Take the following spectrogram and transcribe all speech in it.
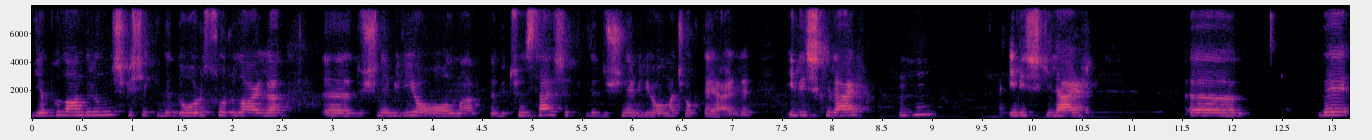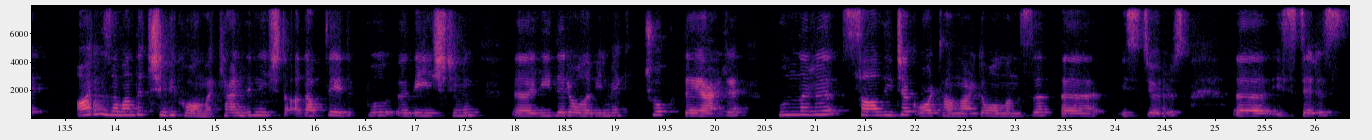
yapılandırılmış bir şekilde doğru sorularla e, düşünebiliyor olma, bütünsel şekilde düşünebiliyor olma çok değerli. İlişkiler, hı hı, ilişkiler e, ve aynı zamanda çevik olma, kendini işte adapte edip bu e, değişimin e, lideri olabilmek çok değerli. Bunları sağlayacak ortamlarda olmanızı e, istiyoruz, isteriz.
